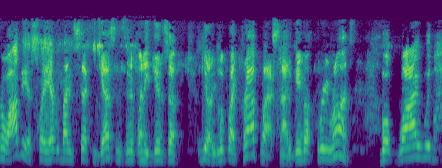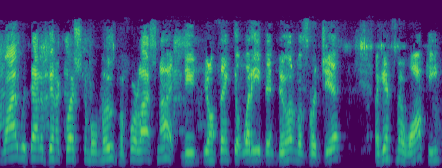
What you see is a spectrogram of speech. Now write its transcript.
So obviously, everybody second guesses it when he gives up you know, he looked like crap last night. He gave up three runs. But why would why would that have been a questionable move before last night? Do you, you don't think that what he'd been doing was legit against Milwaukee?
